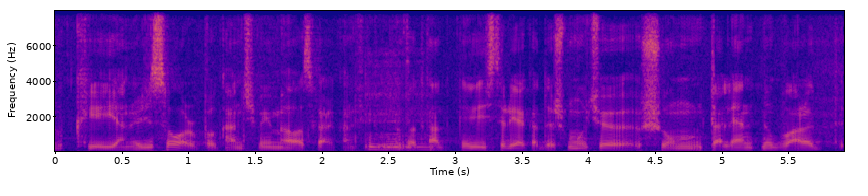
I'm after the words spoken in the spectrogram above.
nuk janë regjisorë, por kanë çmime Oscar, kanë fitu. Mm -hmm. Historia ka dëshmu që shumë talent nuk varet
